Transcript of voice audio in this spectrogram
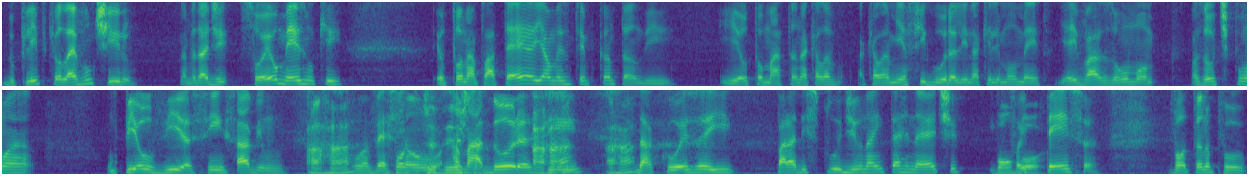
do clipe que eu levo um tiro. Na verdade, sou eu mesmo que eu tô na plateia e ao mesmo tempo cantando. E, e eu tô matando aquela, aquela minha figura ali naquele momento. E aí vazou uma, vazou tipo uma, um POV, assim, sabe? Um, Aham. uma versão amadora, assim, aham. da coisa e a parada explodiu na internet. Bombou. Foi tensa. Voltando pro,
